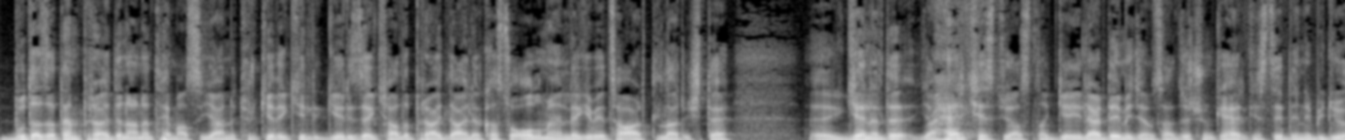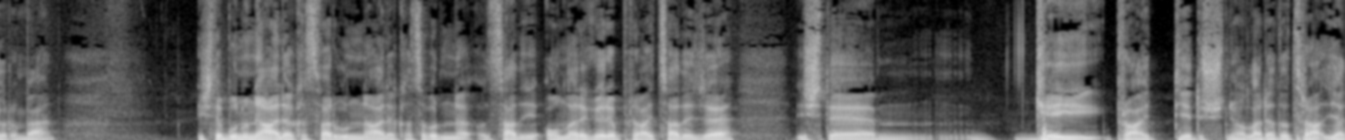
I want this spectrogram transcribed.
Bu da zaten Pride'ın ana teması. Yani Türkiye'deki geri zekalı Pride ile alakası olmayan LGBT artılar işte e, genelde ya herkes diyor aslında gayler demeyeceğim sadece çünkü herkes dediğini biliyorum ben. İşte bunun ne alakası var? Bunun ne alakası var? Ne, sadece onlara göre Pride sadece işte gay Pride diye düşünüyorlar ya da tra, ya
